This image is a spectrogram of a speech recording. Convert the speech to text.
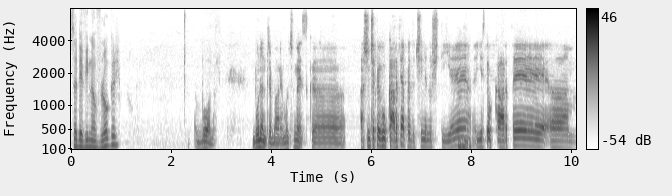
să devină vloggeri? Bună. Bună întrebare, mulțumesc. Uh, aș începe cu cartea, pentru cine nu știe. Uh-huh. Este o carte, um,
